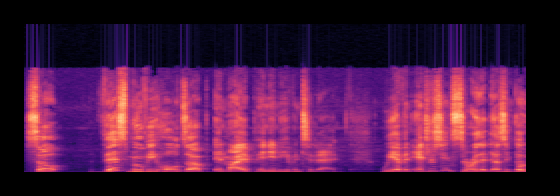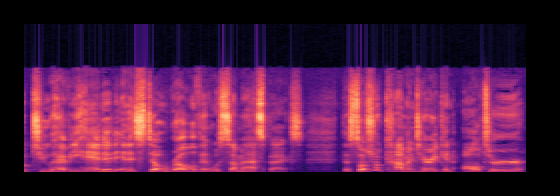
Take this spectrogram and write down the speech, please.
So, this movie holds up, in my opinion, even today. We have an interesting story that doesn't go too heavy handed and is still relevant with some aspects. The social commentary can alter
